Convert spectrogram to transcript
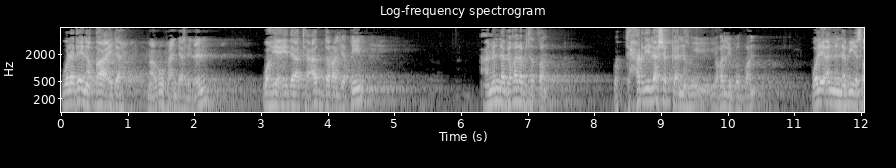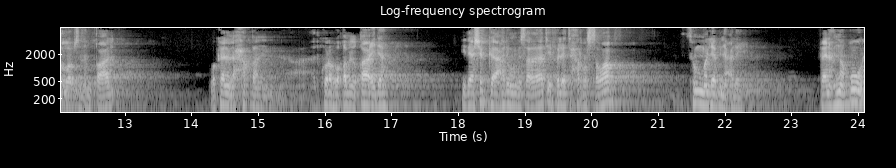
ولدينا قاعدة معروفة عند أهل العلم وهي إذا تعذر اليقين عملنا بغلبة الظن والتحري لا شك أنه يغلب الظن. ولأن النبي صلى الله عليه وسلم قال وكان لحقا أذكره قبل القاعدة إذا شك أحدهم في صلاته فليتحرى الصواب ثم ليبني عليه. فنحن نقول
